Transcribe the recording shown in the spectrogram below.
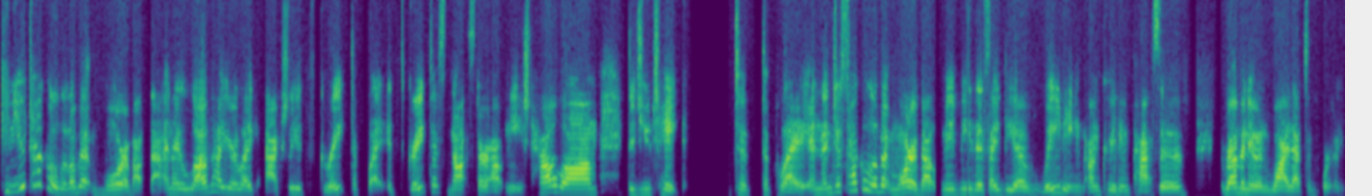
can you talk a little bit more about that and i love how you're like actually it's great to play it's great to not start out niche how long did you take to to play and then just talk a little bit more about maybe this idea of waiting on creating passive revenue and why that's important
